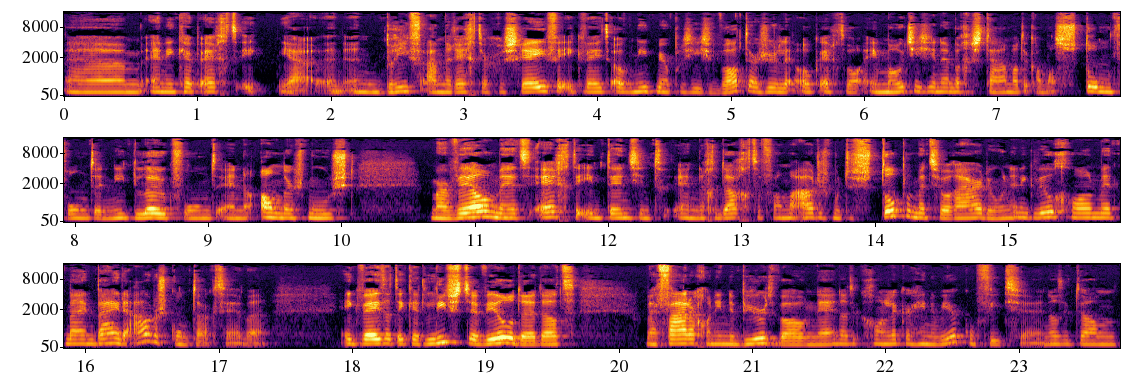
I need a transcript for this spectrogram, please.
Ehm, en ik heb echt ik, ja, een, een, brief aan de rechter geschreven. Ik weet ook niet meer precies wat. Daar zullen ook echt wel emoties in hebben gestaan. Wat ik allemaal stom vond en niet leuk vond en anders moest. Maar wel met echt de intentie en de gedachte van mijn ouders moeten stoppen met zo raar doen. En ik wil gewoon met mijn beide ouders contact hebben. Ik weet dat ik het liefste wilde dat mijn vader gewoon in de buurt woonde. En dat ik gewoon lekker heen en weer kon fietsen. En dat ik dan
